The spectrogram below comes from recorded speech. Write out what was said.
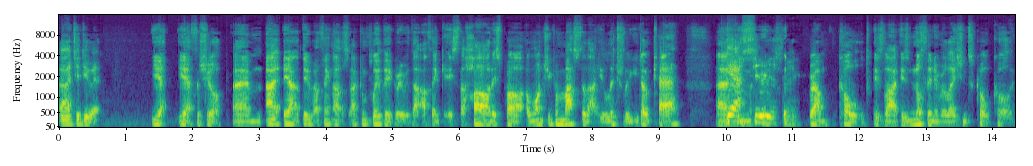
uh, to do it. Yeah, yeah, for sure. Um, I yeah, I do. I think that's. I completely agree with that. I think it's the hardest part, and once you can master that, you literally you don't care. Um, yeah, seriously. Instagram cold is like is nothing in relation to cold calling.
